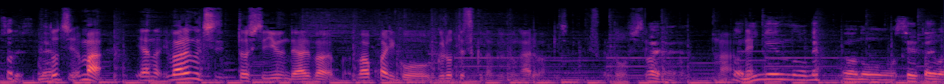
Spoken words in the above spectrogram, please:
そうですねう、どっち、まあ、あの悪口として言うんであれば、やっぱりこう、グロテスクな部分があるわけじゃないですか、どうしても。はいはいはいまあ、まあね人。間のね、あの生態は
